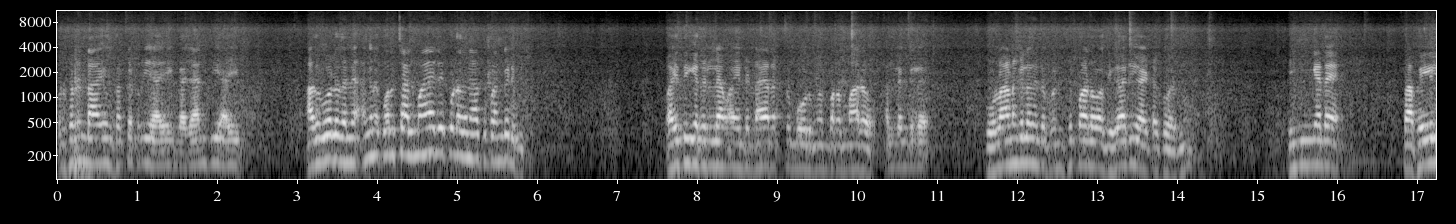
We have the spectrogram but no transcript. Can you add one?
പ്രസിഡന്റായും സെക്രട്ടറിയായും ഖജാൻജിയായും അതുപോലെ തന്നെ അങ്ങനെ കുറച്ച് അൽമാരെ കൂടെ അതിനകത്ത് പങ്കെടുപ്പിച്ചു. വൈദികരെല്ലാം അതിന്റെ ഡയറക്ടർ ബോർഡ് മെമ്പർമാരോ അല്ലെങ്കിൽ സ്കൂളാണെങ്കിൽ അതിന്റെ പ്രിൻസിപ്പാളോ അധികാരിയായിട്ടൊക്കെ വരുന്നു. ഇങ്ങനെ സഭയിൽ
